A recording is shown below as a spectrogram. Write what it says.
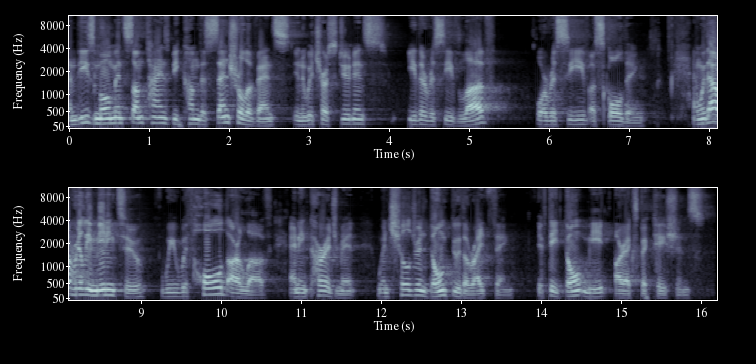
And these moments sometimes become the central events in which our students either receive love or receive a scolding. And without really meaning to, we withhold our love and encouragement when children don't do the right thing, if they don't meet our expectations.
